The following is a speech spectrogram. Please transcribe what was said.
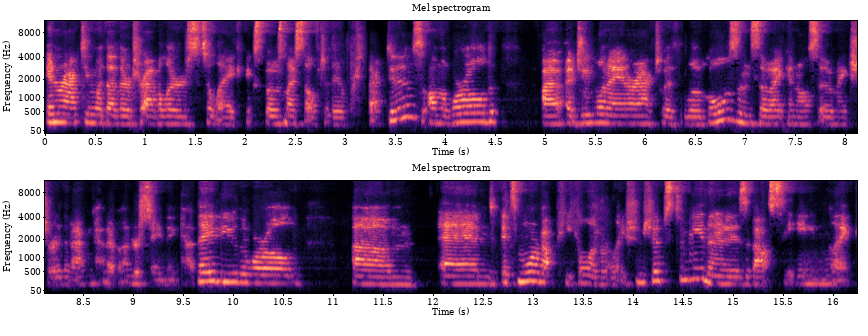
interacting with other travelers to like expose myself to their perspectives on the world, I, I do want to interact with locals, and so I can also make sure that I'm kind of understanding how they view the world. Um, and it's more about people and relationships to me than it is about seeing like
